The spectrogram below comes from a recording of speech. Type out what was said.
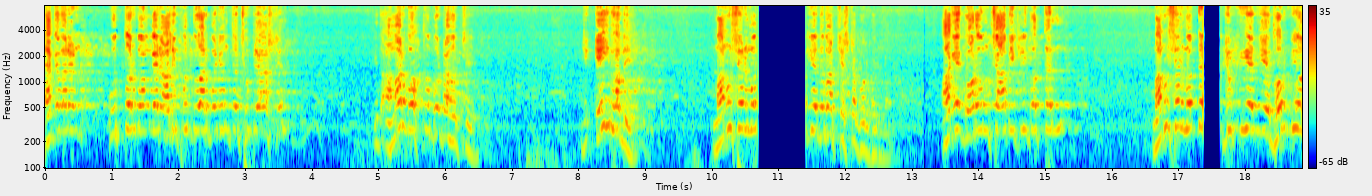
একেবারে উত্তরবঙ্গের আলিপুরদুয়ার পর্যন্ত ছুটে আসছেন। কিন্তু আমার বক্তব্যটা হচ্ছে যে এইভাবে মানুষের মধ্যে দেওয়ার চেষ্টা করবেন না। আগে গরম চা বিক্রি করতেন। মানুষের মধ্যে ঢুকিয়ে দিয়ে ধর্মীয়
